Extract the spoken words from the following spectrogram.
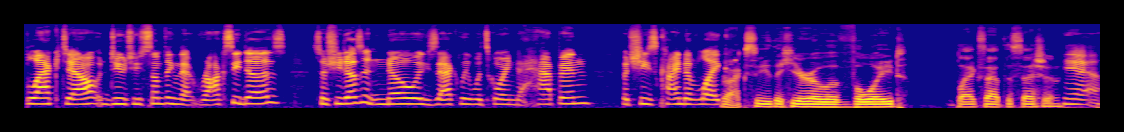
blacked out due to something that Roxy does, so she doesn't know exactly what's going to happen, but she's kind of like Roxy, the hero of Void, blacks out the session. yeah.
